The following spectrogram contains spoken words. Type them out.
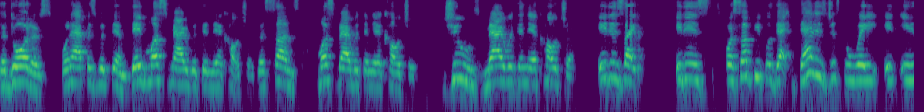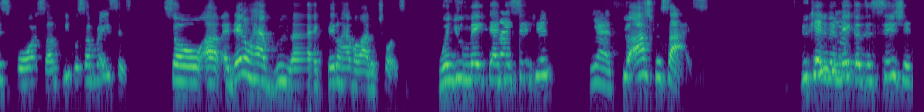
the daughters, what happens with them? They must marry within their culture. The sons must marry within their culture. Jews marry within their culture. It is like it is for some people that that is just the way it is for some people, some races. So uh, and they don't have like they don't have a lot of choice. When you make that decision, yes, you ostracize. You can't Indians, even make a decision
